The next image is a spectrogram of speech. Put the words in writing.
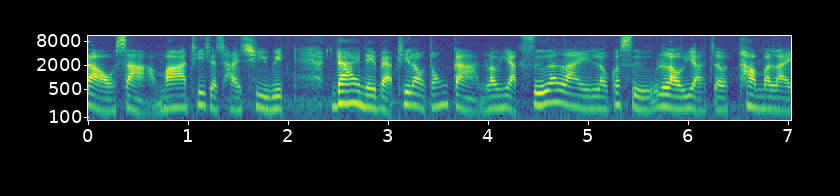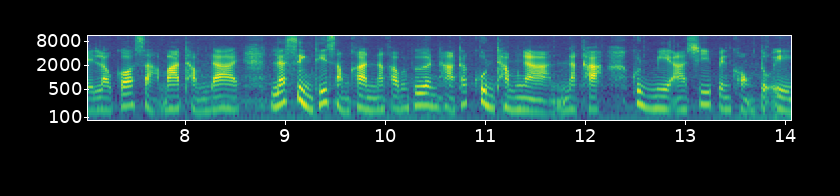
เราสามารถที่จะใช้ชีวิตได้ในแบบที่เราต้องการ เราอยากซื้ออะไรเราก็ซื้อ เราอยากจะทำอะไรเราก็สามารถทำได้ และสิ่งที่สำคัญนะคะเพื่อนๆ หากถ้าคุณทำงานนะคะ คุณมีอาชีพเป็นของตัวเอง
